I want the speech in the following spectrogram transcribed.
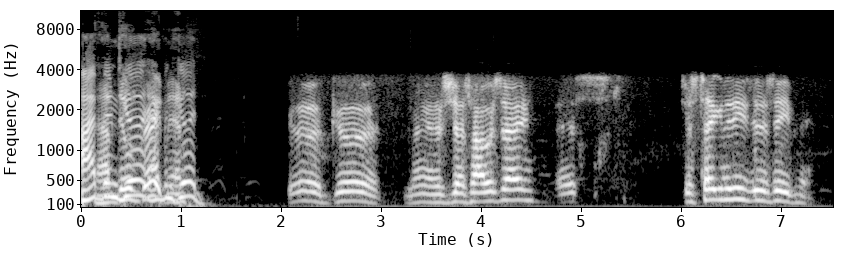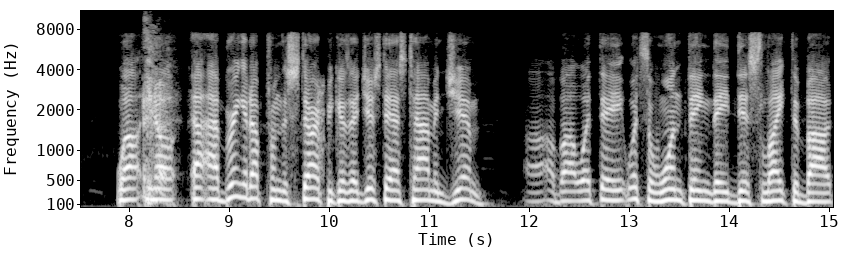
I've been good. Great, I've been man. good. Good, good. Man, it's just how we say. It's just taking it easy this evening. Well, you know, I bring it up from the start because I just asked Tom and Jim uh, about what they what's the one thing they disliked about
